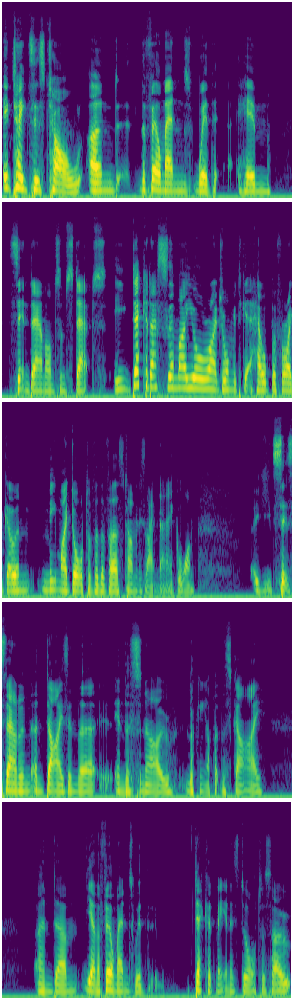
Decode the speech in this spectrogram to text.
It takes its toll, and the film ends with him sitting down on some steps. He Deckard asks him, "Are you all right? Do you want me to get help before I go and meet my daughter for the first time?" And he's like, "Nah, go on." he sits down and, and dies in the in the snow, looking up at the sky. And um, yeah, the film ends with Deckard meeting his daughter. So,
